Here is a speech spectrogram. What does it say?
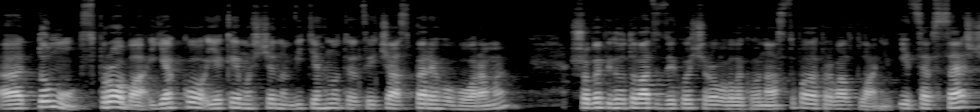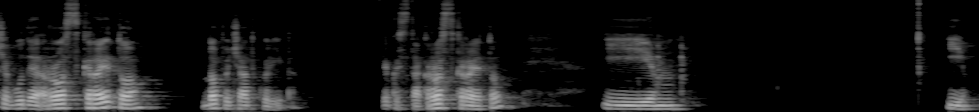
Е, тому спроба яко, якимось чином відтягнути цей час переговорами, щоб підготувати до якогось чергового великого наступу, але провал планів. І це все ще буде розкрито до початку літа. Якось так, розкрито. І. І.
